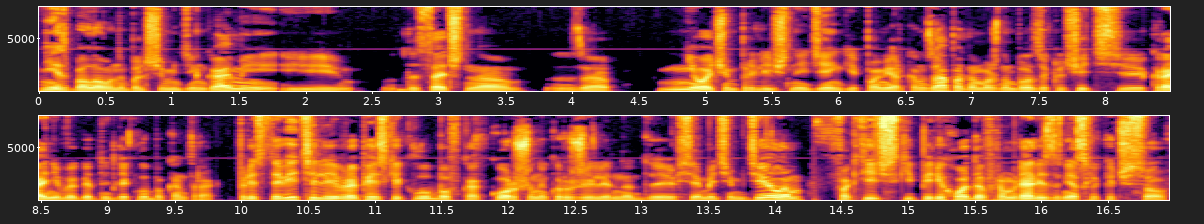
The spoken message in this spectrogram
не избалованы большими деньгами и достаточно за не очень приличные деньги по меркам Запада можно было заключить э, крайне выгодный для клуба контракт. Представители европейских клубов, как Коршуны, кружили над э, всем этим делом. Фактически переходы оформлялись за несколько часов.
